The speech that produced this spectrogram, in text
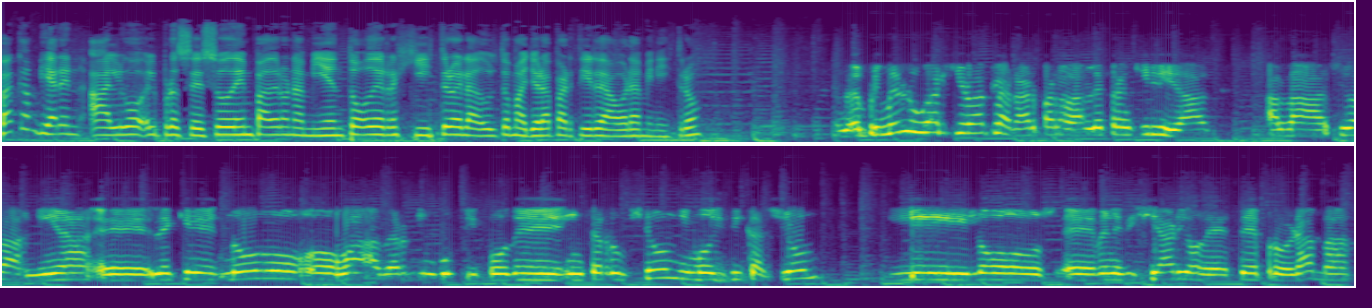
¿va a cambiar en algo el proceso de empadronamiento o de registro del adulto mayor a partir de ahora, ministro? En primer lugar, quiero aclarar para darle tranquilidad a la ciudadanía eh, de que no va a haber ningún tipo de interrupción ni modificación y los eh, beneficiarios de este programa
